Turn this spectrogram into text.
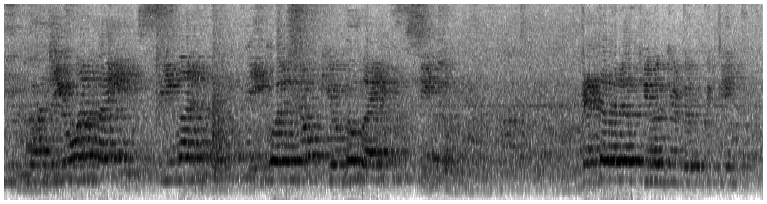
Q1 by C1 equals to Q2 by C2. Get the value of Q1, Q2 quickly.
